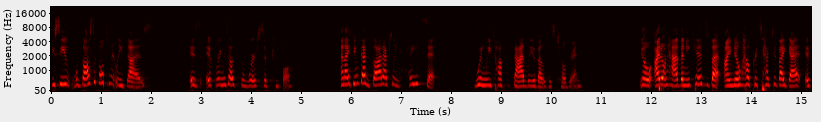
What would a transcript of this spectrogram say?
You see, what gossip ultimately does is it brings out the worst of people. And I think that God actually hates it when we talk badly about his children. You know, I don't have any kids, but I know how protective I get if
